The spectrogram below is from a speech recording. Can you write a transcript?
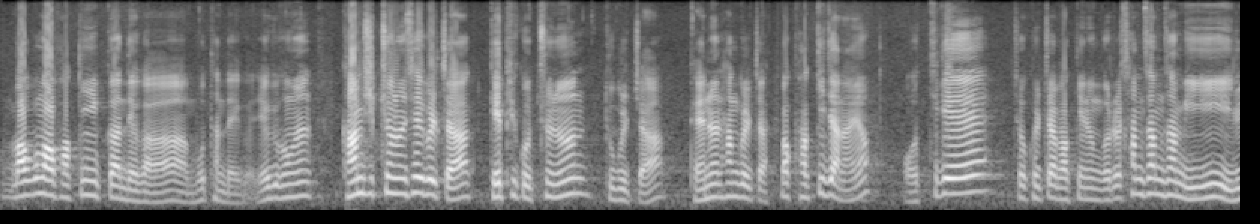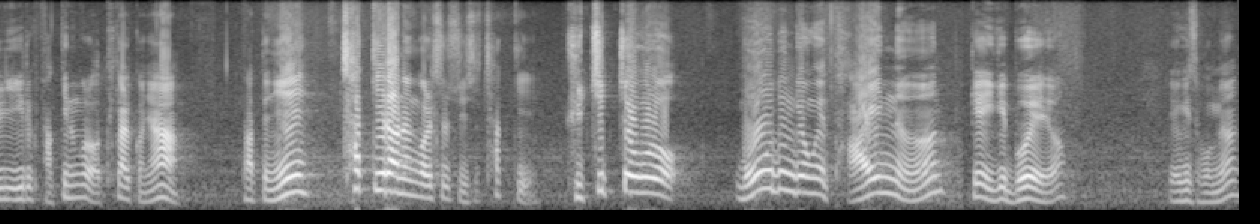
마구마구 바뀌니까 내가 못한다 이거 여기 보면 감식초는 세 글자 계피 고추는 두 글자 배는 한 글자 막 바뀌잖아요. 어떻게 저 글자 바뀌는 거를 333 22 12 이렇게 바뀌는 걸 어떻게 할 거냐? 봤더니 찾기라는 걸 쓸 수 있어 찾기. 규칙적으로 모든 경우에 다 있는 게 이게 뭐예요? 여기서 보면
